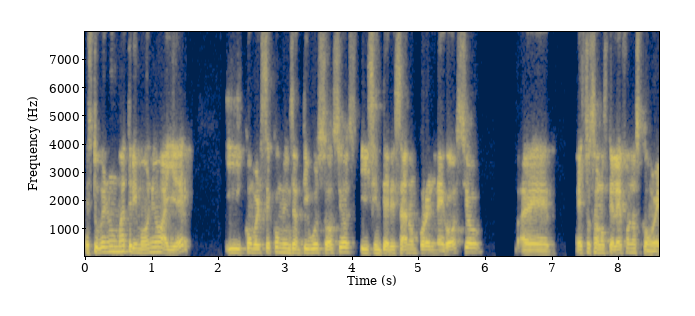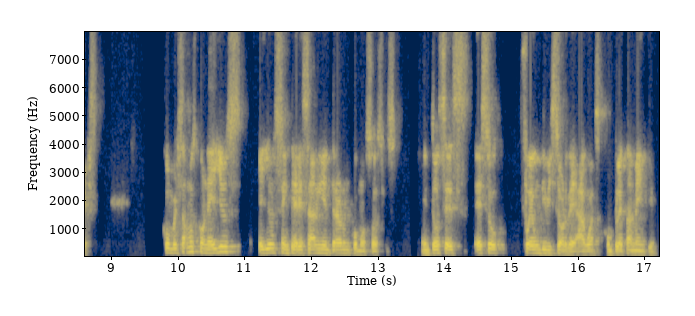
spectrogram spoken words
Estuve en un matrimonio ayer y conversé con mis antiguos socios y se interesaron por el negocio. Eh, estos son los teléfonos Converse. Conversamos con ellos, ellos se interesaron y entraron como socios. Entonces, eso fue un divisor de aguas completamente.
